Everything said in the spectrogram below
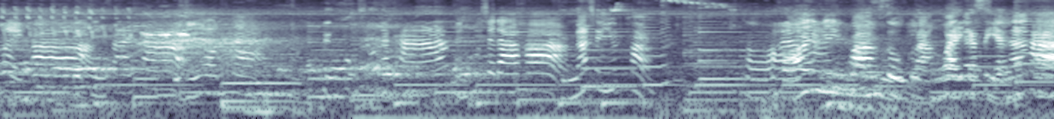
ใหม่ค่ะ เด็กหญิงสาย สุขหลังวัยเกษียณนะคะ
